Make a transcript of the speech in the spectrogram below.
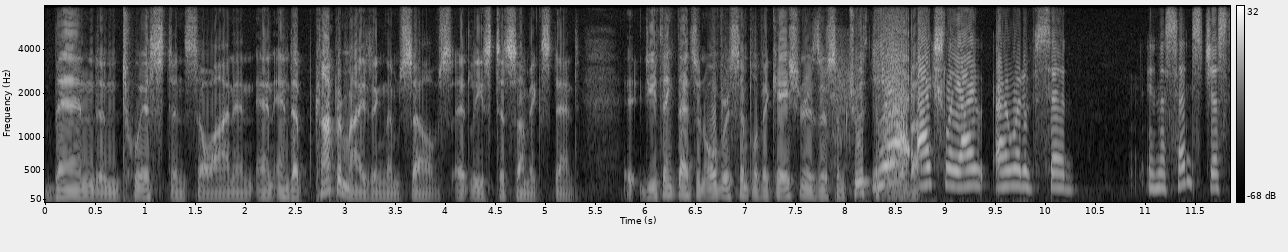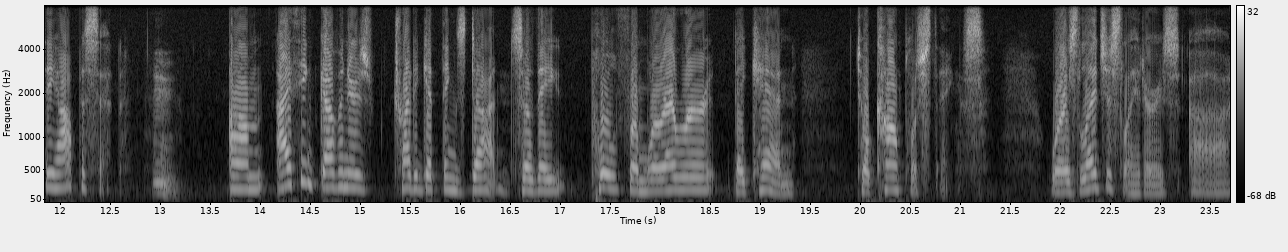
bend and twist and so on and, and end up compromising themselves at least to some extent. Uh, Do you think that's an oversimplification or is there some truth to Yeah, that about actually, I, I would have said, in a sense, just the opposite. Um, I think governors try to get things done, so they pull from wherever they can to accomplish things, whereas legislators uh,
